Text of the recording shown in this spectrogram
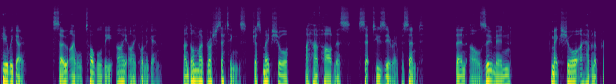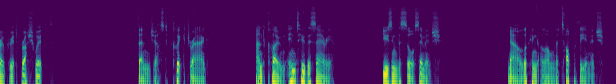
Here we go. So I will toggle the eye icon again. And on my brush settings, just make sure I have hardness set to 0%. Then I'll zoom in, make sure I have an appropriate brush width, then just click drag and clone into this area using the source image. Now looking along the top of the image,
